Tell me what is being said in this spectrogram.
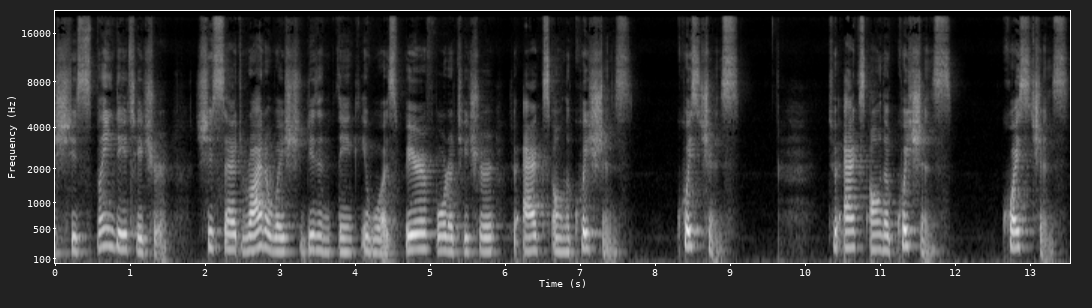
she's splendid teacher. She said right away she didn't think it was fair for the teacher to ask on the questions. Questions. To ask on the questions. Questions.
